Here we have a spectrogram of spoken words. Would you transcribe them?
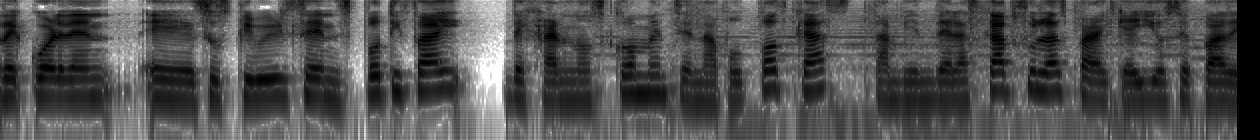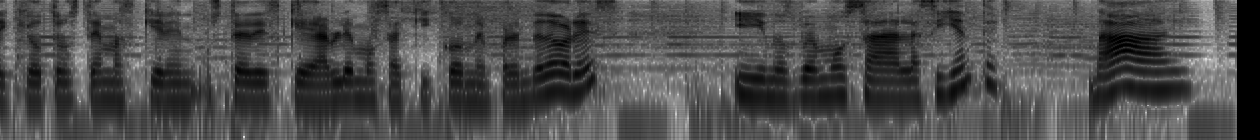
Recuerden eh, suscribirse en Spotify, dejarnos comments en Apple Podcast, también de las cápsulas para que yo sepa de qué otros temas quieren ustedes que hablemos aquí con emprendedores. Y nos vemos a la siguiente. Bye.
